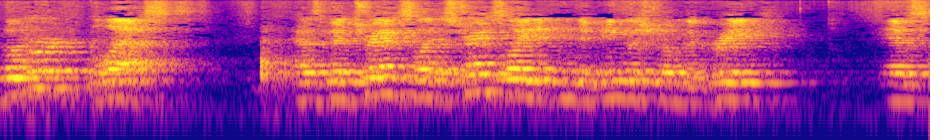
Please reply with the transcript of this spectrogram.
the word blessed has been translated, is translated into English from the Greek as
